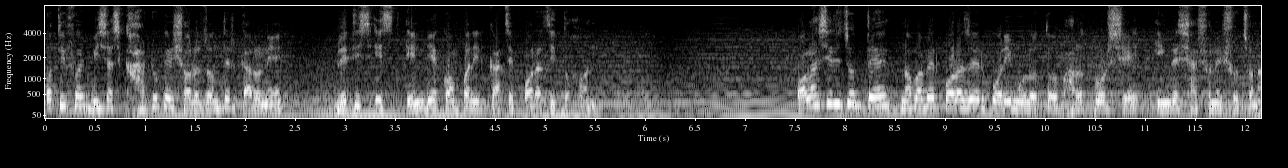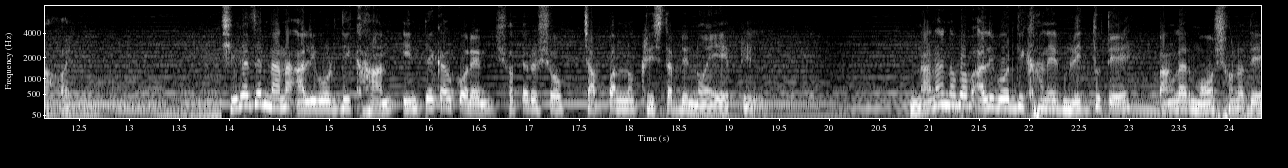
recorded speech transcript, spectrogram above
কতিপয় বিশেষ ঘাটুকের ষড়যন্ত্রের কারণে ব্রিটিশ ইস্ট ইন্ডিয়া কোম্পানির কাছে পরাজিত হন। পলাশির যুদ্ধে নবাবের পরাজয়ের পরই মূলত ভারতবর্ষে ইংরেজ শাসনের সূচনা হয়। সিরাজের নানা আলীবর্দী খান ইন্তেকাল করেন সতেরোশো ছাপ্পান্ন খ্রিস্টাব্দের নয় এপ্রিল। নানা নবাব আলীবর্দী খানের মৃত্যুতে বাংলার মহাসনদে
